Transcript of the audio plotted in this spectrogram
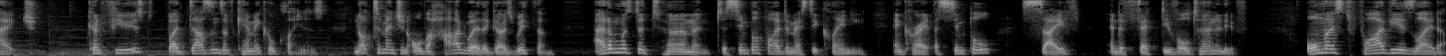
H. Confused by dozens of chemical cleaners, not to mention all the hardware that goes with them, Adam was determined to simplify domestic cleaning and create a simple, safe, and effective alternative. Almost five years later,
